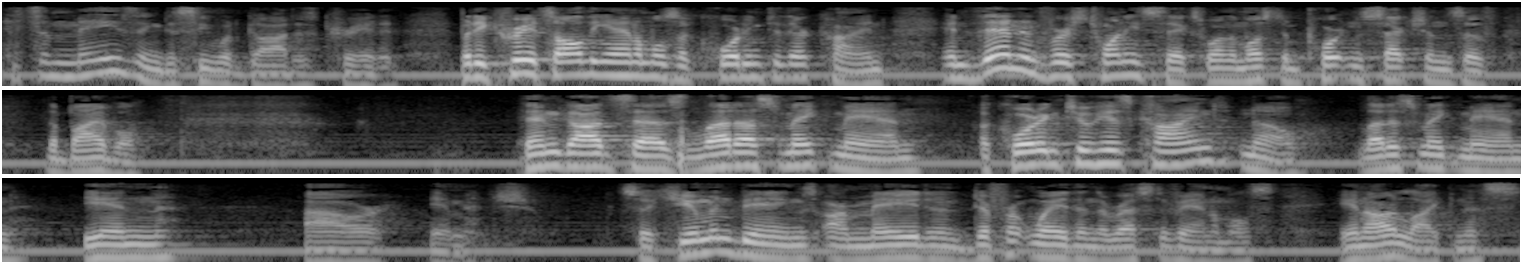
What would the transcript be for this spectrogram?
It's amazing to see what God has created. But He creates all the animals according to their kind. And then in verse 26, one of the most important sections of the Bible, then God says, Let us make man according to his kind? No. Let us make man in our image. So human beings are made in a different way than the rest of animals, in our likeness.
